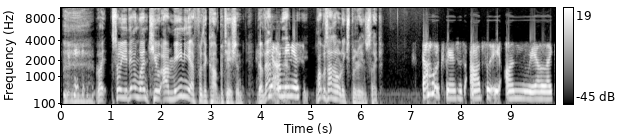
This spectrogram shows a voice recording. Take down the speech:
mind. Right. So you then went to Armenia for the competition. Now that Yeah, Armenia's- What was that whole experience like? That whole experience was absolutely unreal. Like,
